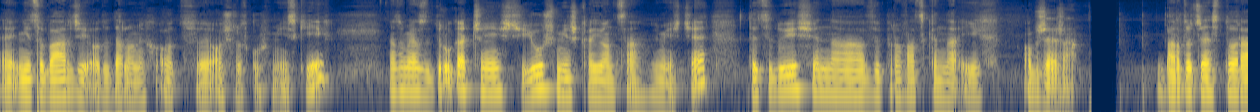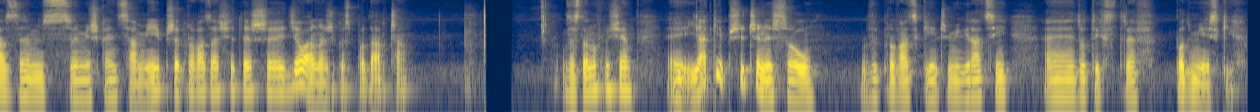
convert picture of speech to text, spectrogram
e, nieco bardziej oddalonych od e, ośrodków miejskich. Natomiast druga część, już mieszkająca w mieście, decyduje się na wyprowadzkę na ich obrzeża. Bardzo często razem z mieszkańcami przeprowadza się też e, działalność gospodarcza. Zastanówmy się, e, jakie przyczyny są wyprowadzki czy migracji e, do tych stref podmiejskich.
